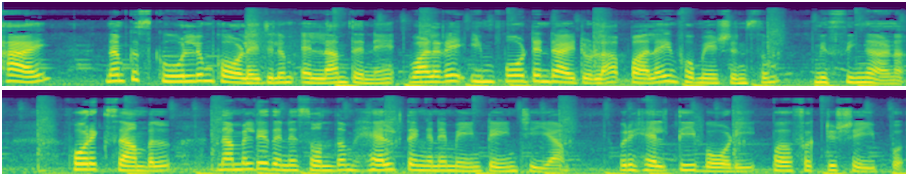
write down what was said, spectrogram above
ഹായ്. നമുക്ക് സ്കൂളിലും കോളേജിലും എല്ലാം തന്നെ വളരെ ഇമ്പോർട്ടന്റ് ആയിട്ടുള്ള പല ഇൻഫർമേഷൻസും മിസ്സിംഗ് ആണ്. ഫോർ എക്സാമ്പിൾ നമ്മളുടെ തന്നെ സ്വന്തം ഹെൽത്ത് എങ്ങനെ മെയിന്റെയിൻ ചെയ്യാം? ഒരു ഹെൽത്തി ബോഡി പെർഫെക്റ്റ് ഷേപ്പ്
